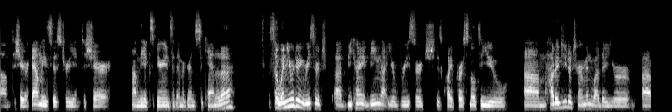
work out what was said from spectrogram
um, to share your family's history and to share um, the experience of immigrants to canada. So when you were doing research uh, being, being that your research is quite personal to you um, how did you determine whether your uh,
